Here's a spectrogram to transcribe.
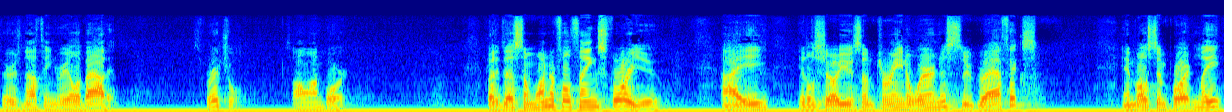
There's nothing real about it. It's virtual. It's all on board. But it does some wonderful things for you, i.e., it'll show you some terrain awareness through graphics. And most importantly,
